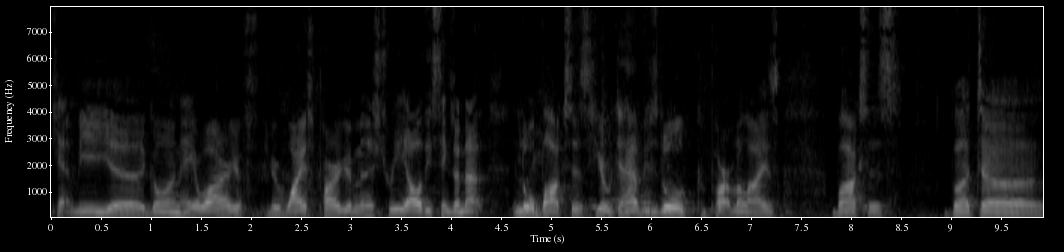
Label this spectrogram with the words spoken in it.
can't be uh, going haywire. Your, your wife's part of your ministry. All these things are not in little boxes. Here we can have these little compartmentalized boxes. But uh,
